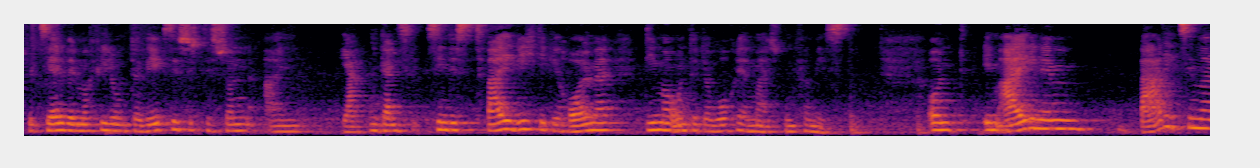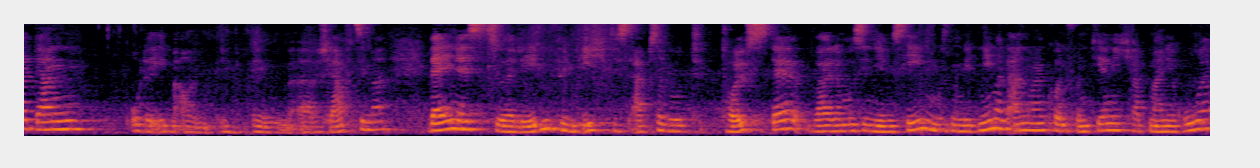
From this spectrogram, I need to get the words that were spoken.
Speziell, wenn man viel unterwegs ist, ist das schon ein, ja, ein ganz, sind es zwei wichtige Räume, die man unter der Woche am meisten vermisst. Und im eigenen Badezimmer dann, oder eben auch im, im, im äh, Schlafzimmer, Wellness zu erleben, finde ich das absolut Tollste, weil da muss ich nirgends hin, muss mich mit niemand anderem konfrontieren, ich habe meine Ruhe.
